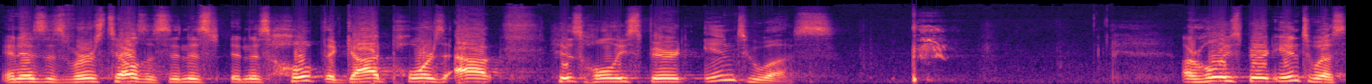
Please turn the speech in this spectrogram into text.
And as this verse tells us, in this, in this hope that God pours out His Holy Spirit into us our Holy Spirit into us,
